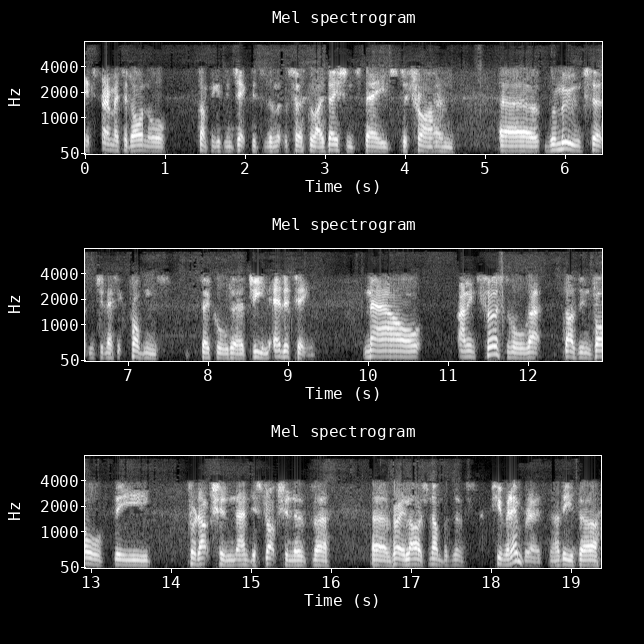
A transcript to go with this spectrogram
experimented on or something is injected to them at the fertilization stage to try and uh, remove certain genetic problems, so-called uh, gene editing. Now, I mean, first of all, that does involve the production and destruction of uh, uh very large numbers of human embryos. Now, these are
